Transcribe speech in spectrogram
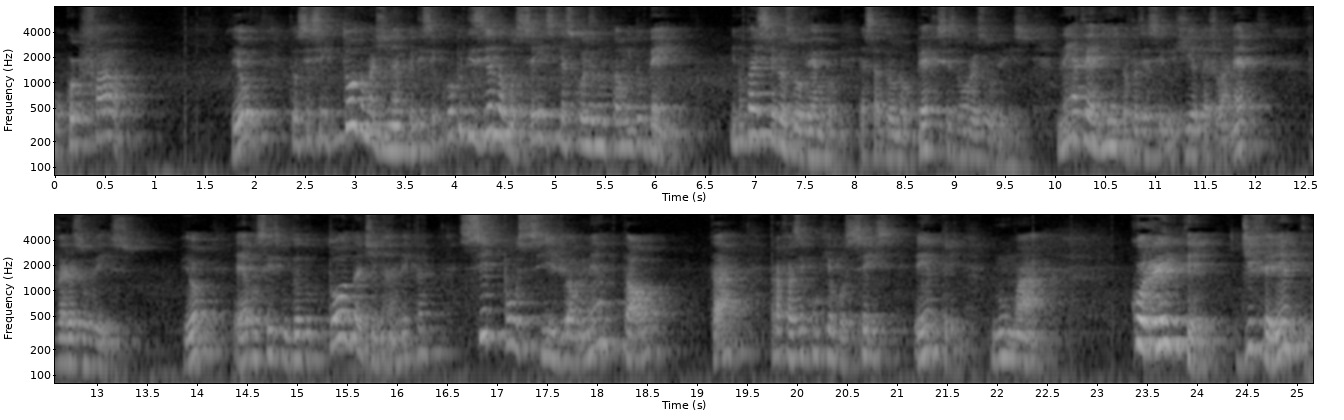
O corpo fala. Viu? Então vocês têm toda uma dinâmica desse corpo dizendo a vocês que as coisas não estão indo bem. E não vai ser resolvendo essa dor no pé que vocês vão resolver isso. Nem a velhinha que vai fazer a cirurgia da Joanete que vai resolver isso. Viu? É vocês mudando toda a dinâmica, se possível a mental, tá? Para fazer com que vocês entrem numa corrente diferente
